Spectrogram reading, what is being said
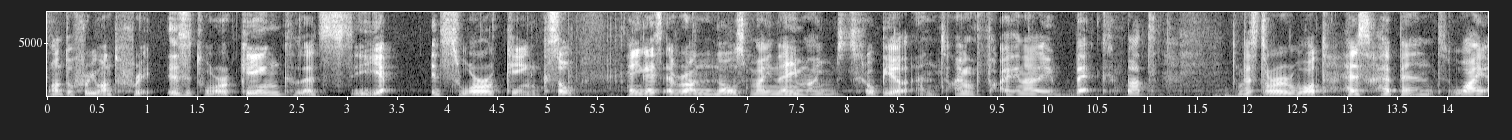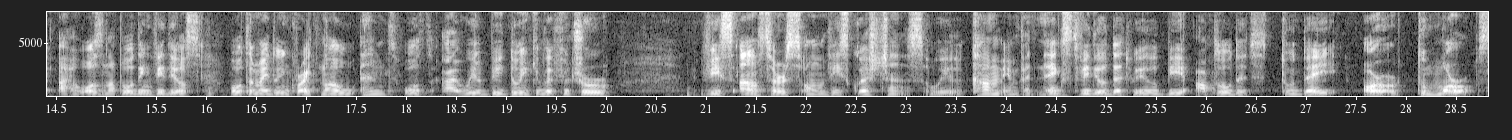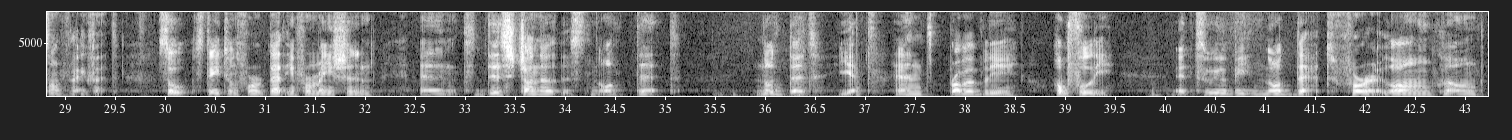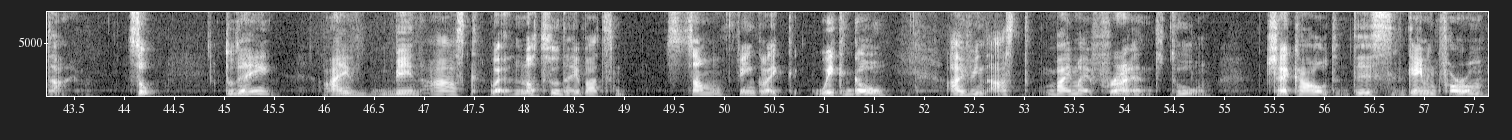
One, two, three, one, two, three. Is it working? Let's see. Yeah, it's working. So, hey guys, everyone knows my name. I'm Strupiel and I'm finally back. But the story what has happened, why I wasn't uploading videos, what am I doing right now and what I will be doing in the future. These answers on these questions will come in the next video that will be uploaded today or tomorrow, something like that. So stay tuned for that information and this channel is not dead. Not dead yet and probably, hopefully, it will be not dead for a long long time. So today I've been asked, well not today but something like week ago I've been asked by my friend to check out this gaming forum.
